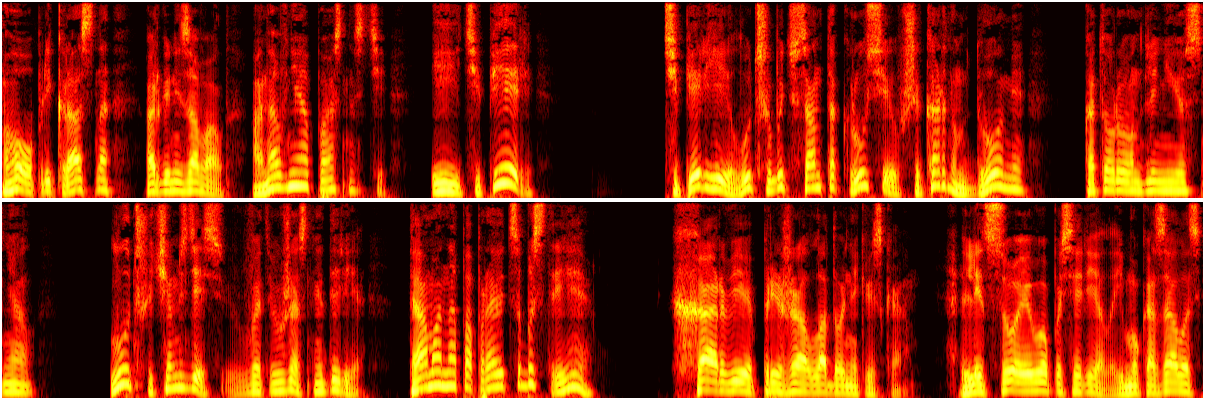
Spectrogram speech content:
«О, прекрасно организовал. Она вне опасности. И теперь... Теперь ей лучше быть в Санта-Крусе, в шикарном доме, который он для нее снял. Лучше, чем здесь, в этой ужасной дыре. Там она поправится быстрее». Харви прижал ладони к вискам. Лицо его посерело. Ему казалось,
